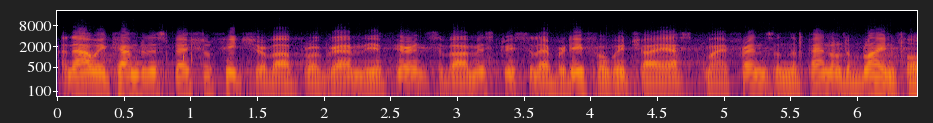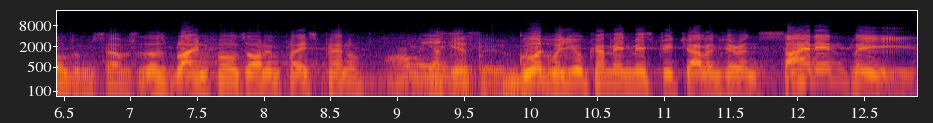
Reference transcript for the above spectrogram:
And now we come to the special feature of our program, the appearance of our mystery celebrity, for which I asked my friends on the panel to blindfold themselves. Are those blindfolds all in place, panel? Always. Yes, sir. Good. Will you come in, mystery challenger, and sign in, please?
